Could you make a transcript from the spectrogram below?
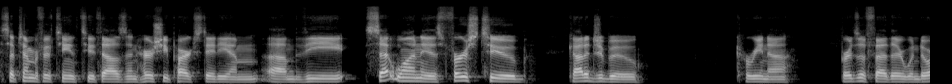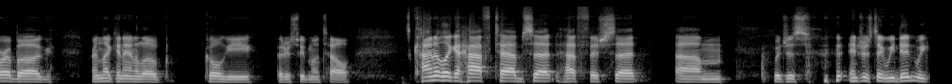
September 15th, 2000, Hershey Park Stadium. Um, the set one is First Tube, Gotta Jibboo, Corinna, Birds of Feather, Windora Bug, Run Like an Antelope, Golgi, Bittersweet Motel. It's kind of like a half tab set, half Phish set, um, which is interesting. We didn't, we,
